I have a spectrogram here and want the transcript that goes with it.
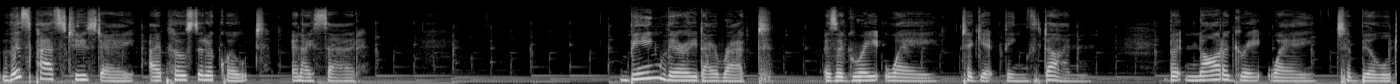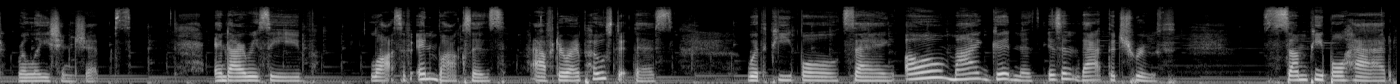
This past Tuesday, I posted a quote and I said, Being very direct is a great way to get things done, but not a great way to build relationships. And I receive lots of inboxes after I posted this with people saying, Oh my goodness, isn't that the truth? Some people had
